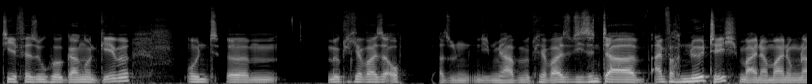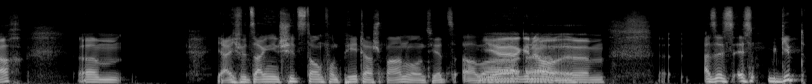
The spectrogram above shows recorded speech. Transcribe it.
Tierversuche gang und gäbe und ähm, möglicherweise auch, also ja, möglicherweise, die sind da einfach nötig, meiner Meinung nach. Ähm, ja, ich würde sagen, den Shitstorm von Peter sparen wir uns jetzt, aber. Ja, genau. Ähm, ähm also es, es gibt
